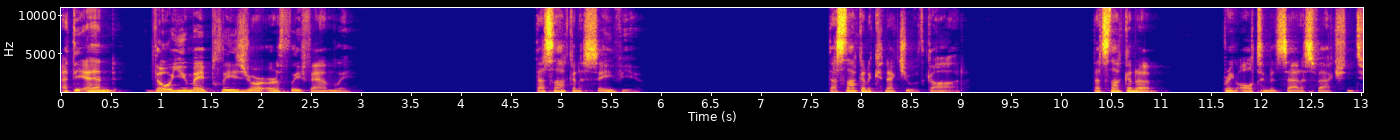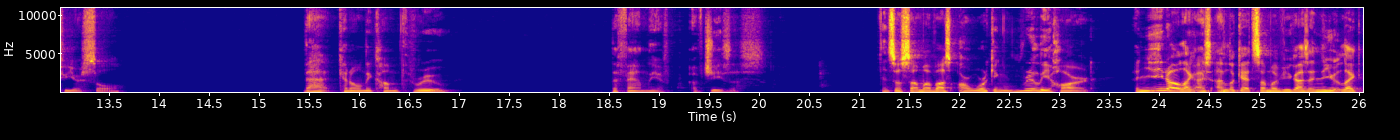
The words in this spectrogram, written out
At the end, though you may please your earthly family, that's not going to save you. That's not going to connect you with God. That's not going to bring ultimate satisfaction to your soul. That can only come through the family of, of Jesus. And so some of us are working really hard. And you know, like I, I look at some of you guys and you like,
